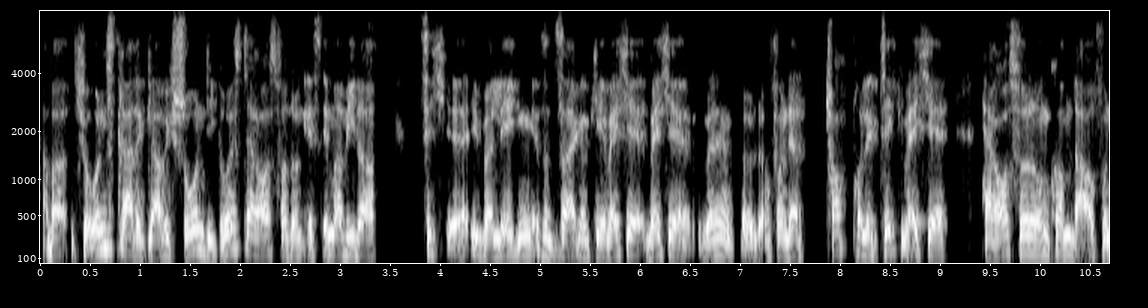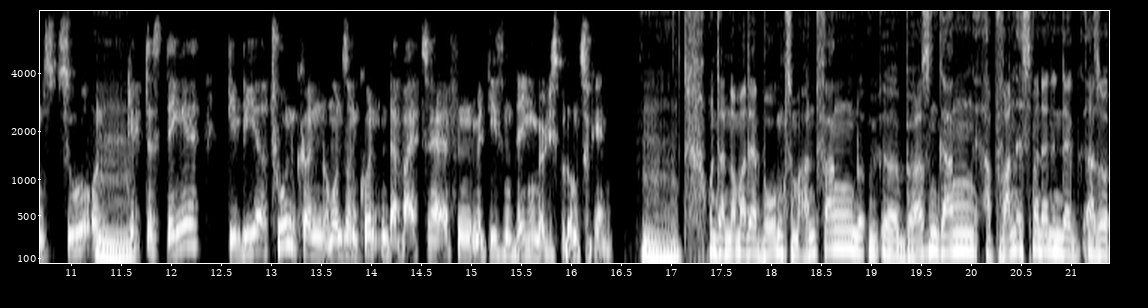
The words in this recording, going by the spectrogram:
Aber für uns gerade, glaube ich, schon die größte Herausforderung ist immer wieder, sich äh, überlegen, sozusagen, okay, welche, welche äh, von der Top-Politik, welche Herausforderungen kommen da auf uns zu und mhm. gibt es Dinge, die wir tun können, um unseren Kunden dabei zu helfen, mit diesen Dingen möglichst gut umzugehen. Mhm. Und dann nochmal der Bogen zum Anfang, äh, Börsengang. Ab wann ist man denn in der, also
